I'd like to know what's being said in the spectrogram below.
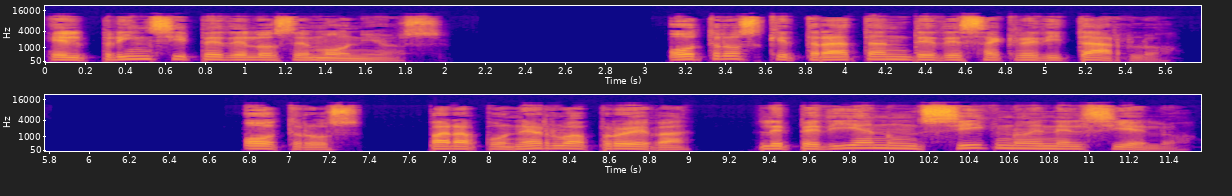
el príncipe de los demonios. Otros que tratan de desacreditarlo. Otros, para ponerlo a prueba, le pedían un signo en el cielo.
